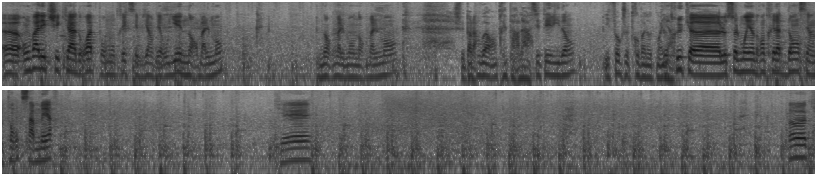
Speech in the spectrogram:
Euh, on va aller checker à droite pour montrer que c'est bien verrouillé, normalement. Normalement, normalement. Je vais pas Voilà. pouvoir rentrer par là. C'est évident. Il faut que je trouve un autre Le moyen. truc, euh, le seul moyen de rentrer là-dedans, c'est un tank, sa mère. Ok. Ok.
